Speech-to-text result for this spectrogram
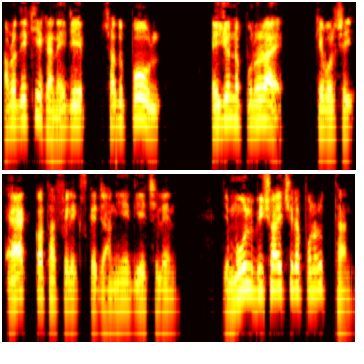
আমরা দেখি এখানে যে সাধু পৌল এই জন্য পুনরায় কেবল সেই এক কথা ফিলিক্সকে জানিয়ে দিয়েছিলেন যে মূল বিষয় ছিল পুনরুত্থান।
